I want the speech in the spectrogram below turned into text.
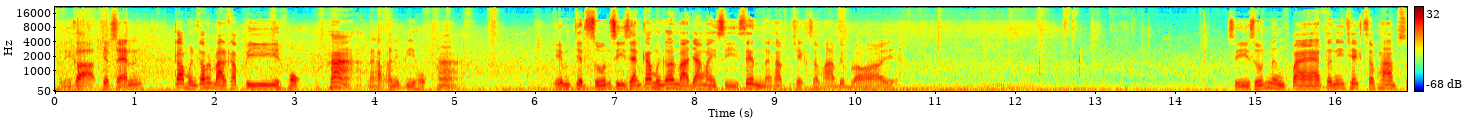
ตัวนี้ก็เจ็ดแสนเก้าหมื่นเก้าพันบาทครับ ปีหกห้านะครับ อันนี้ปีหกห้า M เจ็ดศูนย์สี่แสนเก้าหมื่นเก้าพันบาทยางใหม่สี่เส้นนะครับ เช็คสภาพเรียบร้อย 4018 ตัวนี้เช็คสภาพส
